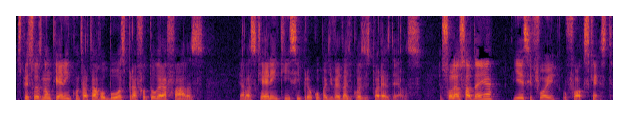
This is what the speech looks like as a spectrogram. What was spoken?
As pessoas não querem contratar robôs para fotografá-las. Elas querem quem se preocupa de verdade com as histórias delas. Eu sou Léo Saldanha e esse foi o Foxcast.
